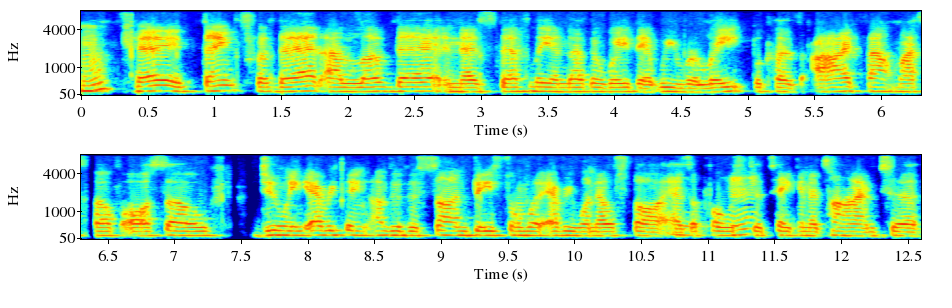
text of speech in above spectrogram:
Okay, thanks for that. I love that. And that's definitely another way that we relate because I found myself also doing everything under the sun based on what everyone else thought, as opposed mm-hmm. to taking the time to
